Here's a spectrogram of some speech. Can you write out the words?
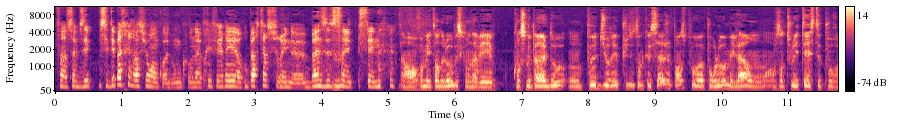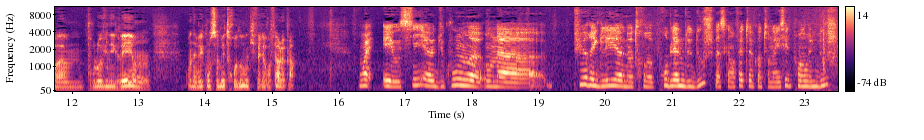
enfin ça faisait, c'était pas très rassurant quoi. Donc on a préféré repartir sur une base Mm. sain- saine. en remettant de l'eau parce qu'on avait consommé pas mal d'eau. On peut durer plus de temps que ça, je pense, pour, pour l'eau, mais là, on- en faisant tous les tests pour, euh, pour l'eau vinaigrée, on, on avait consommé trop d'eau, donc il fallait refaire le plein. Ouais, et aussi, euh, du coup, on a pu régler euh, notre problème de douche parce qu'en fait, quand on a essayé de prendre une douche,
